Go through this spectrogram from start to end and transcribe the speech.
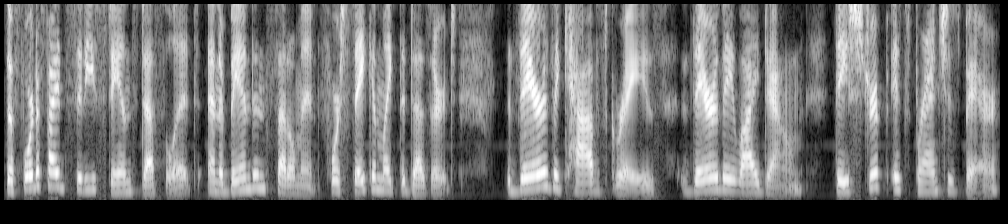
The fortified city stands desolate, an abandoned settlement, forsaken like the desert. There the calves graze, there they lie down. They strip its branches bare.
